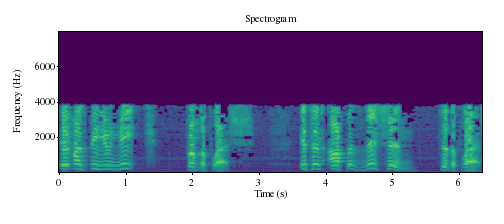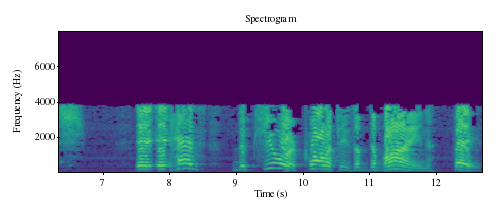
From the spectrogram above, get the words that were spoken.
It must be unique from the flesh. It's an opposition to the flesh. It, it has the pure qualities of divine faith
